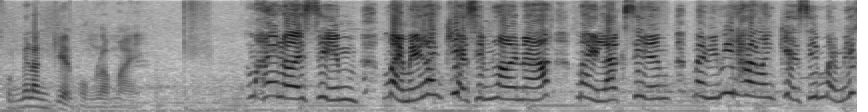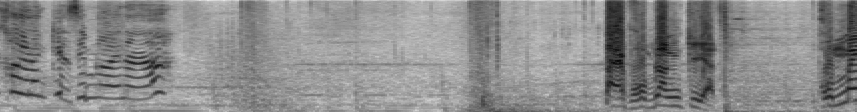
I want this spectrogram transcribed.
คุณไม่รังเกียจผมเหรอไหม ไม่เลยซิมใหม่ไม่รังเกียจซิมเลยนะใหม่รักซิมใหม่ไม่มีทางรังเกียจซิมใหม่ไม่เคยรังเกียจซิมเลยนะ ผมรังเกียจ ผมไม่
